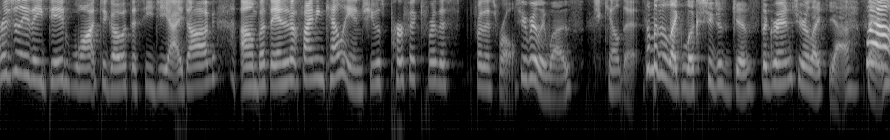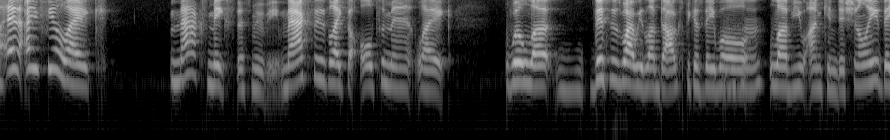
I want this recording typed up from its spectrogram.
originally they did want to go with the CGI dog, um, but they ended up finding Kelly, and she was perfect for this for this role. She really was. She killed it. Some of the like looks she just gives the Grinch, you're like, yeah. Same. Well, and I feel like Max makes this movie. Max is like the ultimate like will love this is why we love dogs because they will Mm-hmm. love you unconditionally. They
